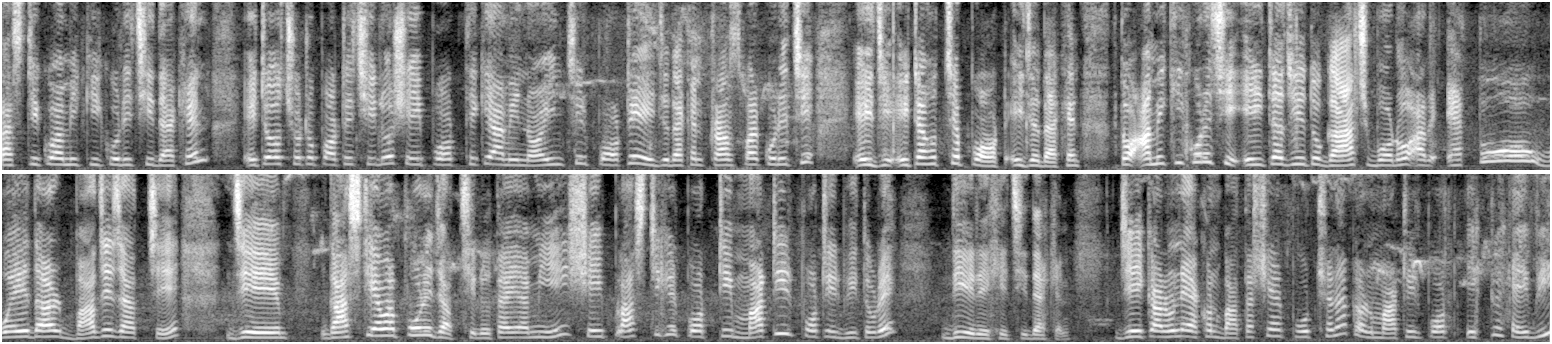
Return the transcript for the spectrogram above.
গাছটিকেও আমি কি করেছি দেখেন, এটাও ছোট পটে ছিল, সেই পট থেকে আমি নয় ইঞ্চির পটে এই যে দেখেন ট্রান্সফার করেছি, এই যে এটা হচ্ছে পট, এই যে দেখেন। তো আমি কি করেছি, এইটা যেহেতু গাছ বড়, আর এত ওয়েদার বাজে যাচ্ছে যে গাছটি আমার পড়ে যাচ্ছিল, তাই আমি সেই প্লাস্টিকের পটটি মাটির পটের ভিতরে দিয়ে রেখেছি, দেখেন। যেই কারণে এখন বাতাসে আর পড়ছে না, কারণ মাটির পট একটু হেভি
